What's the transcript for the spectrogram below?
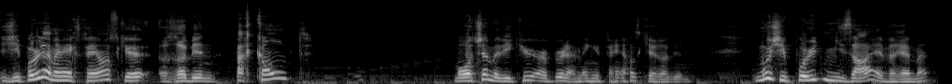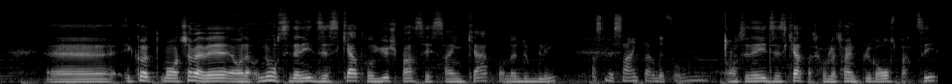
J'ai pas eu la même expérience que Robin. Par contre, mon chum a vécu un peu la même expérience que Robin. moi, j'ai pas eu de misère, vraiment. Euh, écoute, mon chum avait. on a- nous, on s'est donné 10 cartes au lieu, je pense, c'est 5 cartes. On a doublé. Je pense que c'est 5 par défaut. là. On s'est donné 10 cartes parce qu'on voulait faire une plus grosse partie.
